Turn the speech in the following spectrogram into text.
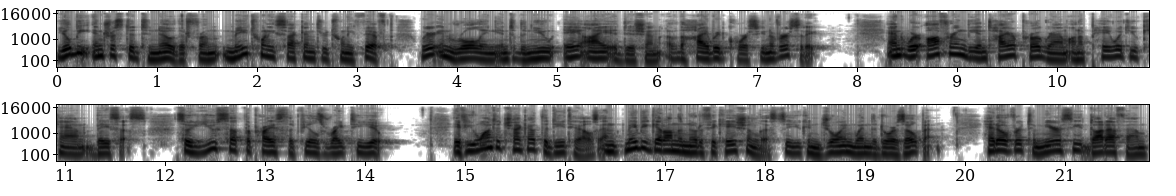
you'll be interested to know that from May 22nd through 25th, we're enrolling into the new AI edition of the Hybrid Course University. And we're offering the entire program on a pay what you can basis, so you set the price that feels right to you. If you want to check out the details and maybe get on the notification list so you can join when the doors open, head over to mirasee.fm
